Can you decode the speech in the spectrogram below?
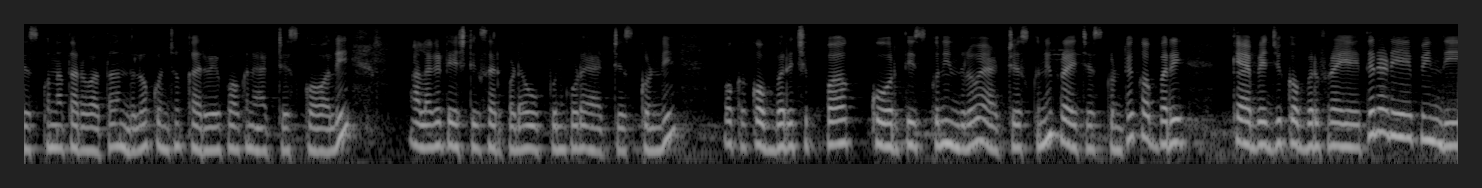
చేసుకున్న తర్వాత అందులో కొంచెం కరివేపాకుని యాడ్ చేసుకోవాలి. అలాగే టేస్ట్కి సరిపడా ఉప్పుని కూడా యాడ్ చేసుకోండి. ఒక కొబ్బరి చిప్ప కూర తీసుకుని ఇందులో యాడ్ చేసుకుని ఫ్రై చేసుకుంటే కొబ్బరి క్యాబేజీ కొబ్బరి ఫ్రై అయితే రెడీ అయిపోయింది.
